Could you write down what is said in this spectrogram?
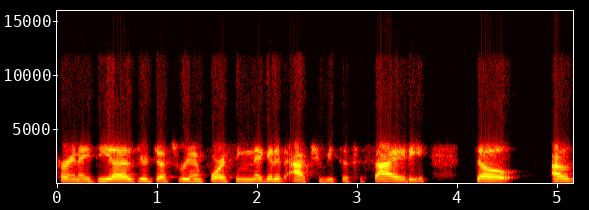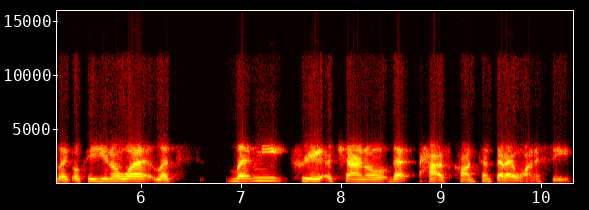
current ideas you're just reinforcing negative attributes of society so I was like, okay, you know what? Let's let me create a channel that has content that I want to see.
